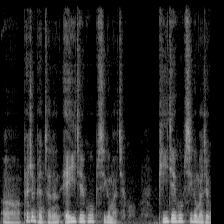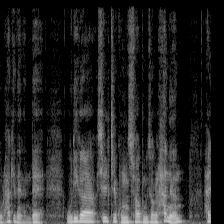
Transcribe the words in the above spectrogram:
어, 표준 편차는 A 제곱 시그마 제곱 B 제곱 시그마 제곱을 하게 되는데 우리가 실제 공차 분석을 하는 할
